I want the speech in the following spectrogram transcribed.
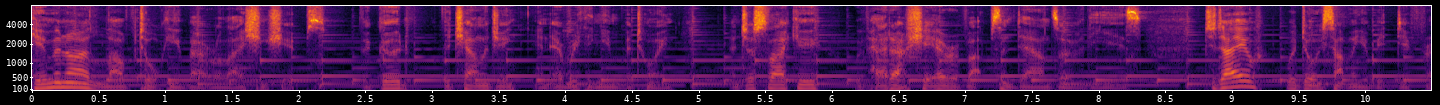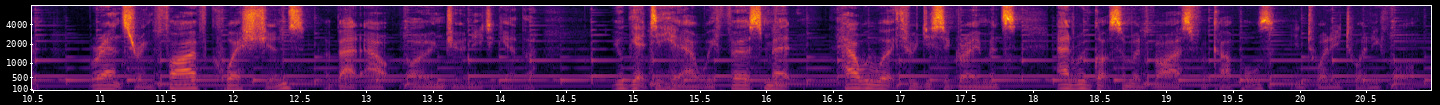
Kim and I love talking about relationships the good, the challenging, and everything in between. And just like you, we've had our share of ups and downs over the years. Today, we're doing something a bit different. We're answering five questions about our own journey together. You'll get to hear how we first met, how we worked through disagreements, and we've got some advice for couples in 2024.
